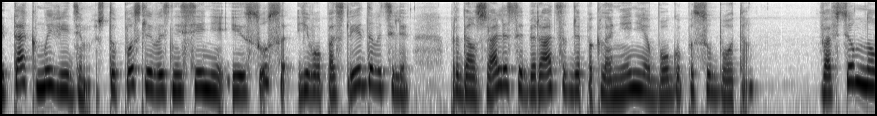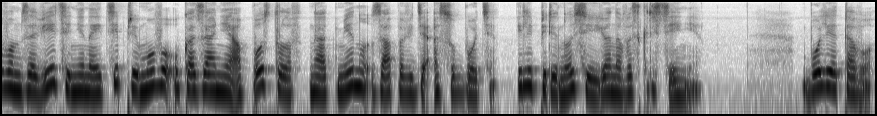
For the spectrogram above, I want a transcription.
Итак, мы видим, что после вознесения Иисуса его последователи продолжали собираться для поклонения Богу по субботам. Во всем Новом Завете не найти прямого указания апостолов на отмену заповеди о субботе или переносе ее на воскресенье. Более того,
